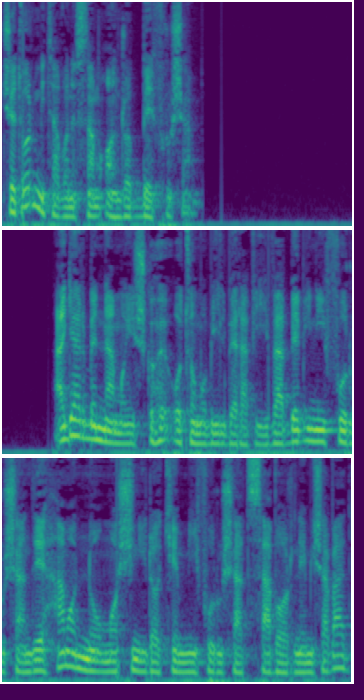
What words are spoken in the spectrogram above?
چطور می توانستم آن را بفروشم؟ اگر به نمایشگاه اتومبیل بروی و ببینی فروشنده همان نوع ماشینی را که میفروشد سوار نمی شود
